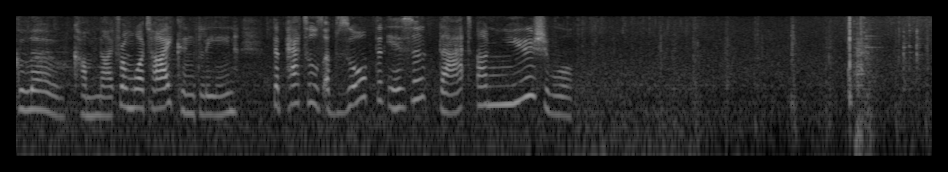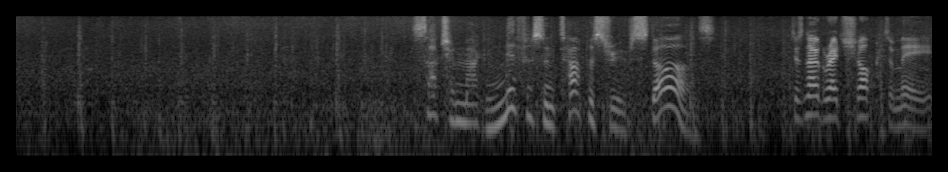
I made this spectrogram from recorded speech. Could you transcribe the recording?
glow come night. From what I can glean, the petals absorb the... Isn't that unusual? Such a magnificent tapestry of stars. It is no great shock to me.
